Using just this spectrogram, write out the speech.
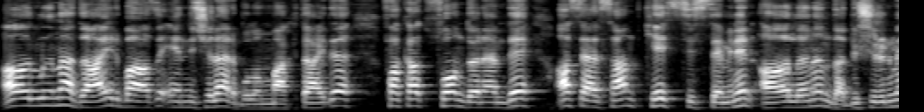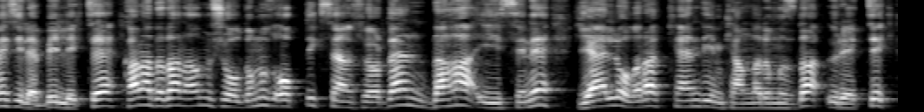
ağırlığına dair bazı endişeler bulunmaktaydı. Fakat son dönemde Aselsan CAT sisteminin ağırlığının da düşürülmesiyle birlikte Kanada'dan almış olduğumuz optik sensörden daha iyisini yerli olarak kendi imkanlarımızda ürettik.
